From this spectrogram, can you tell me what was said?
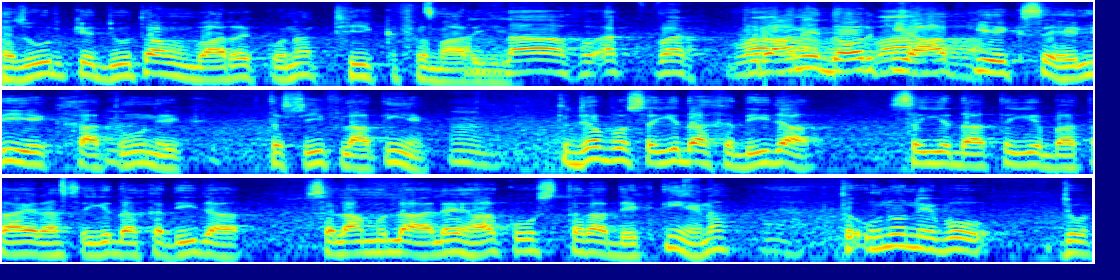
हजूर के जूता मुबारक को ना ठीक फरमा रही हैं। अकबर। पुराने दौर की आपकी एक सहेली एक खातून एक तशरीफ़ लाती हैं। तो जब वो सैयदा खदीजा सैयदा तैयबा तायरा सैयदा खदीजा सलामुल्लाह अलैहा को उस तरह देखती हैं ना तो उन्होंने वो जो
